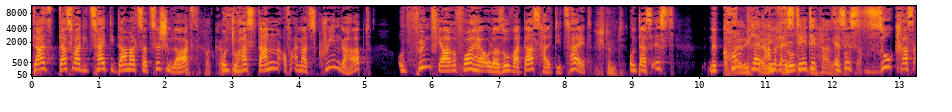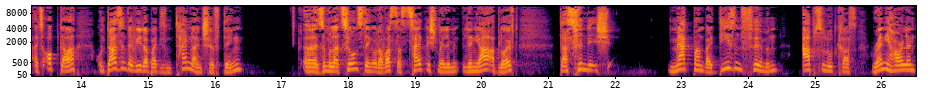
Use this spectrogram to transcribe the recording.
das, das war die Zeit, die damals dazwischen lag. Und du hast dann auf einmal Scream gehabt und fünf Jahre vorher oder so war das halt die Zeit. Stimmt. Und das ist eine komplett liegt andere so- Ästhetik. ja, es ist so krass, als ob da, und da sind wir wieder bei diesem Timeline-Shift-Ding, äh, Simulationsding oder was, das Zeit nicht mehr lin- linear abläuft. Das finde ich, merkt man bei diesen Filmen absolut krass. Rennie Harlan,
